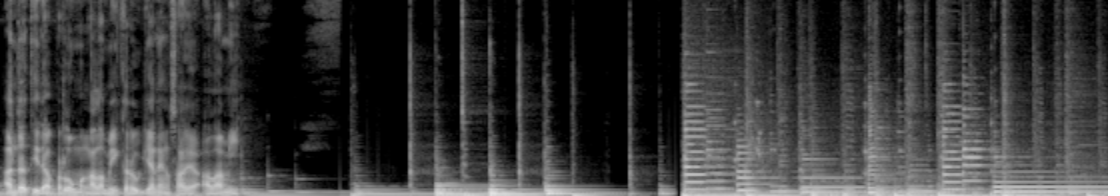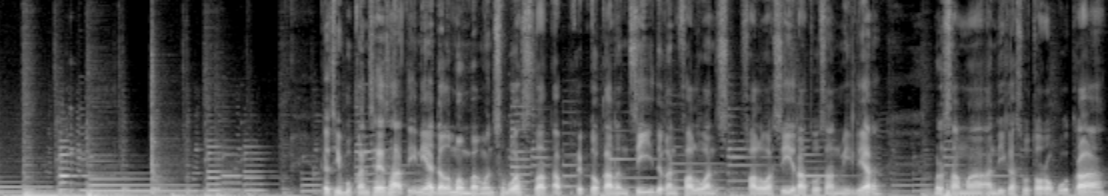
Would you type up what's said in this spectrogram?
Anda tidak perlu mengalami kerugian yang saya alami. Kesibukan saya saat ini adalah membangun sebuah startup cryptocurrency dengan valuasi ratusan miliar bersama Andika Sutoro Putra,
